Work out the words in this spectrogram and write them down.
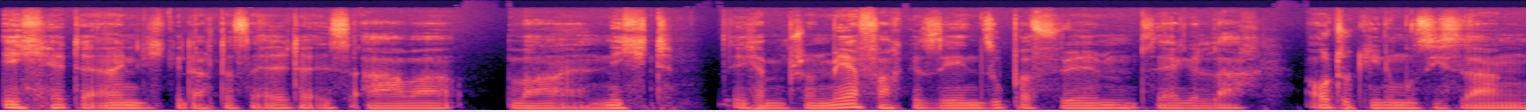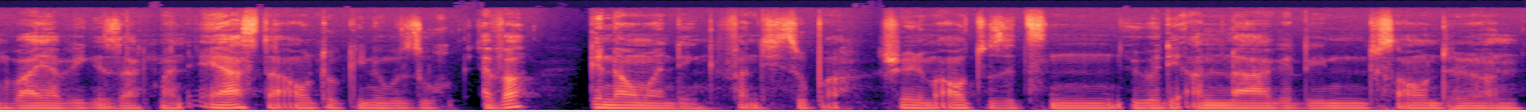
Ich hätte eigentlich gedacht, dass er älter ist, aber war er nicht. Ich habe ihn schon mehrfach gesehen, super Film, sehr gelacht. Autokino, muss ich sagen, war ja wie gesagt mein erster Autokinobesuch ever. Genau mein Ding, fand ich super. Schön im Auto sitzen, über die Anlage den Sound hören.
